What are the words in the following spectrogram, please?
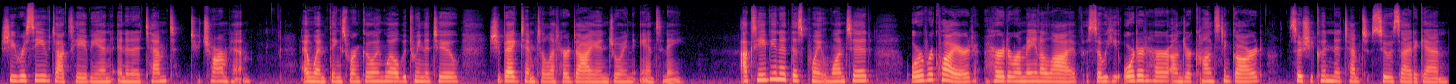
she received Octavian in an attempt to charm him, and when things weren't going well between the two, she begged him to let her die and join Antony. Octavian at this point wanted, or required, her to remain alive, so he ordered her under constant guard so she couldn't attempt suicide again.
